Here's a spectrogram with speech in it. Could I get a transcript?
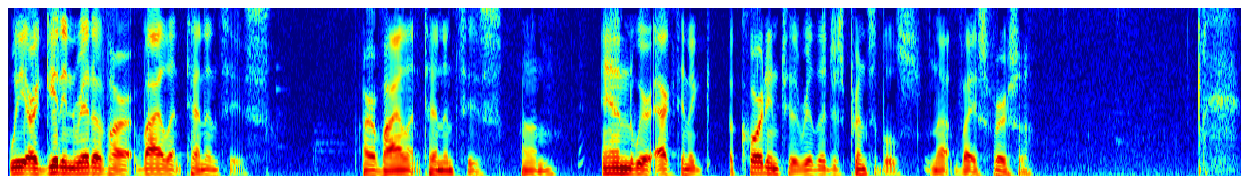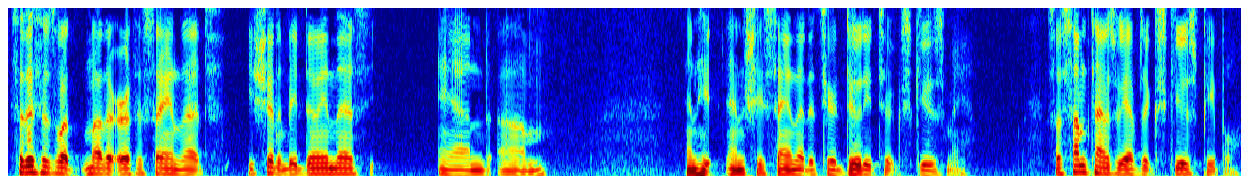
we are getting rid of our violent tendencies, our violent tendencies, um, and we're acting ag- according to religious principles, not vice versa. So this is what Mother Earth is saying that you shouldn't be doing this, and um, and he and she's saying that it's your duty to excuse me. So sometimes we have to excuse people,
